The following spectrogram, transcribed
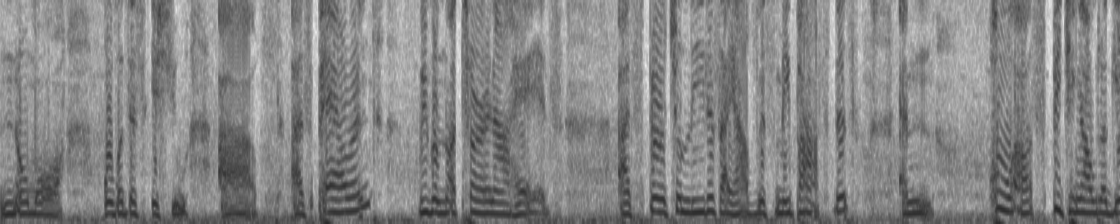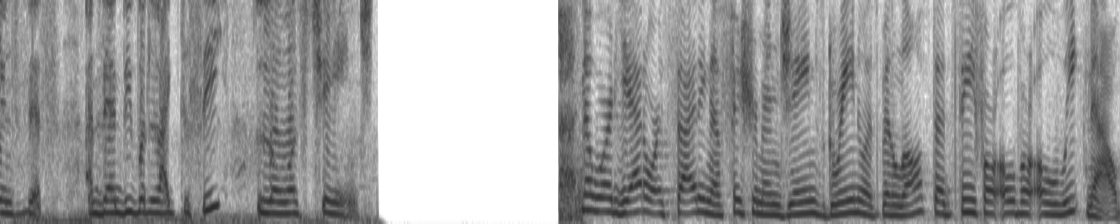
no more over this issue. Uh, as parent, we will not turn our heads. As spiritual leaders, I have with me pastors and who are speaking out against this. And then we would like to see laws changed. No word yet or sighting of fisherman James Green, who has been lost at sea for over a week now.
